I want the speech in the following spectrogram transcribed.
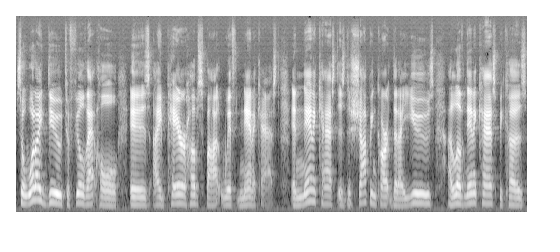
So what I do to fill that hole is I pair HubSpot with Nanacast. And Nanacast is the shopping cart that I use. I love Nanacast because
